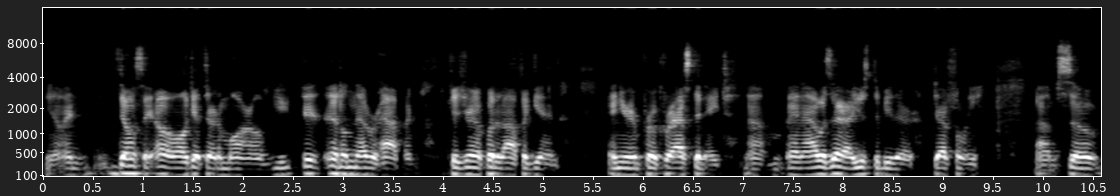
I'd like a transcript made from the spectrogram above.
you know, and don't say, "Oh, I'll get there tomorrow." You, it, it'll never happen because you're gonna put it off again, and you're gonna procrastinate. Um, and I was there. I used to be there, definitely. Um, so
